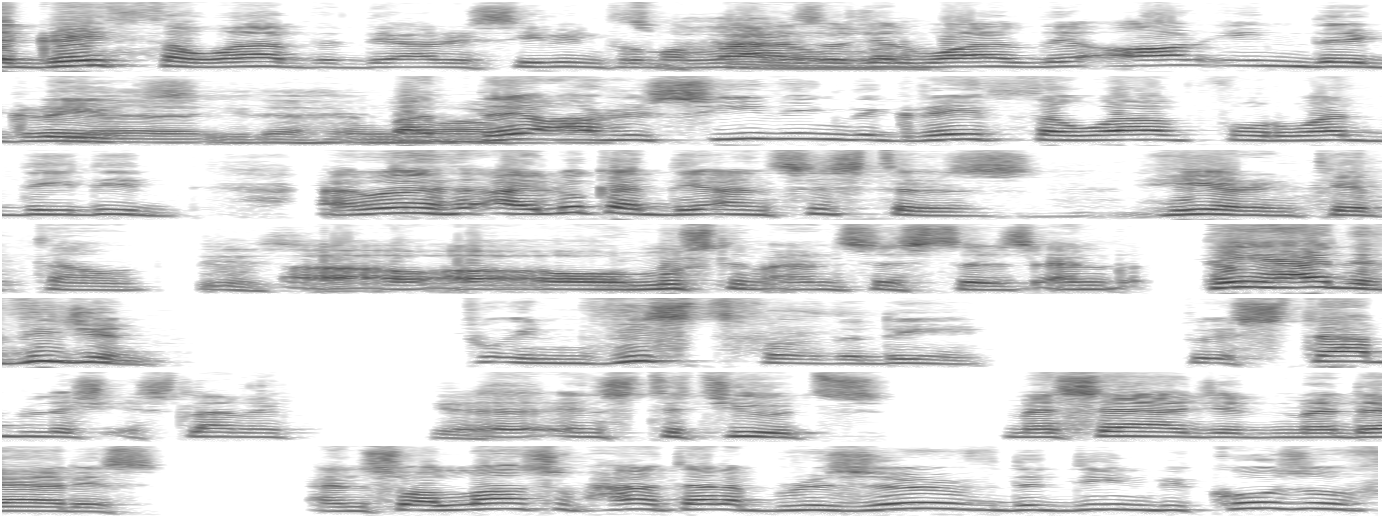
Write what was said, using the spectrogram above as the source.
the great thawab that they are receiving from Allah Azza while they are in their graves. But they are receiving the great thawab for what they did. And when I look at the ancestors here in Cape Town, Yes. uh, or Muslim ancestors, and they had a vision to invest for the deen, to establish Islamic Yes. uh, institutes, masajid, madaris. And so Allah subhanahu wa ta'ala preserved the deen because of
